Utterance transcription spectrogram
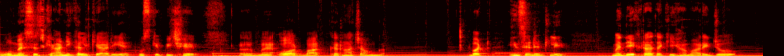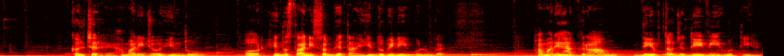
वो मैसेज क्या निकल के आ रही है? उसके पीछे मैं और बात करना चाहूँगा। बट इंसिडेंटली मैं देख रहा था कि हमारी जो कल्चर है, हमारी जो हिंदू और हिंदुस्तानी सभ्यता है, हिंदू भी नहीं बोलूँगा, हमारे यहाँ ग्राम देवता जो देवी होती हैं,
